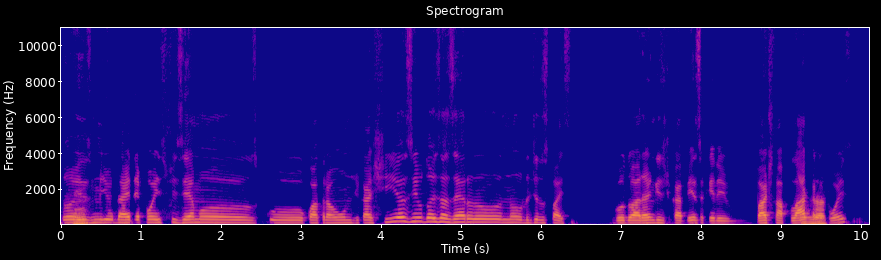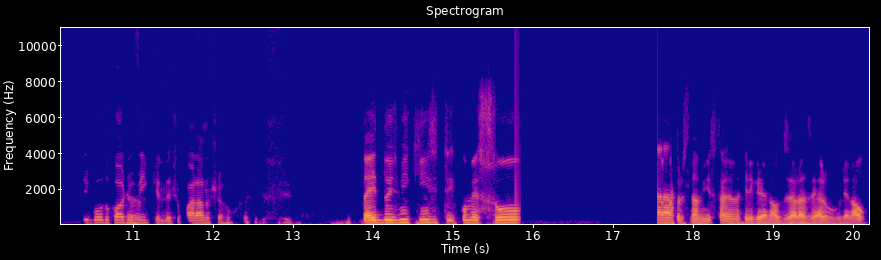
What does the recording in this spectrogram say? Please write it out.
2000, daí depois fizemos o 4 a 1 de Caxias e o 2 a 0 no, no, Dia dos Pais. Gol do Arangues de cabeça que ele bate na placa Exato. depois e gol do Claudio é. Vink, que ele deixou parar no chão. Daí 2015 começou a torcida mista, né, naquele Grenal do 0x0. O Grenal,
